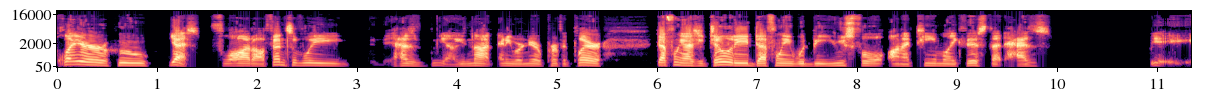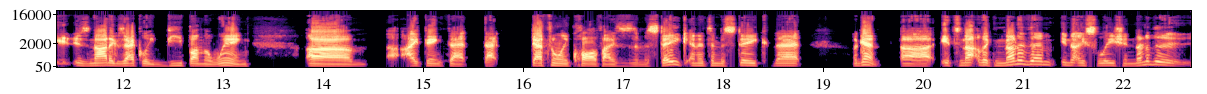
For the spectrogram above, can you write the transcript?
player who, yes, flawed offensively, has, you know, he's not anywhere near a perfect player, definitely has utility, definitely would be useful on a team like this that has, it is not exactly deep on the wing. Um, I think that that definitely qualifies as a mistake, and it's a mistake that, again, uh, it's not like none of them in isolation. None of the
